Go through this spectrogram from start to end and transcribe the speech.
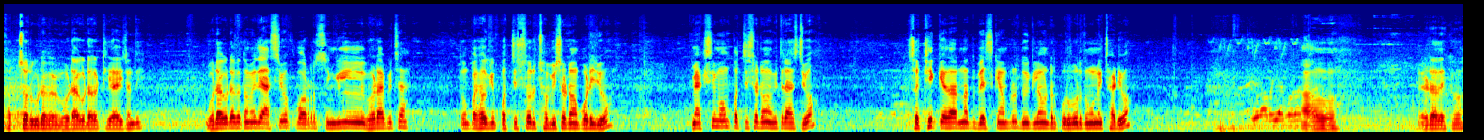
ଖଚର ଗୁଡ଼ାକ ଘୋଡ଼ା ଗୁଡ଼ାକ ଠିଆ ହେଇଛନ୍ତି ଘୋଡ଼ା ଗୁଡ଼ାକ ତୁମେ ଯଦି ଆସିବ ପର୍ ସିଙ୍ଗିଲ୍ ଘୋଡ଼ା ପିଛା ତୁମ ପାଖାପାଖି ପଚିଶଶହରୁ ଛବିଶଶହ ଟଙ୍କା ପଡ଼ିଯିବ ମ୍ୟାକ୍ସିମମ୍ ପଚିଶଶହ ଟଙ୍କା ଭିତରେ ଆସିଯିବ ସେଠି କେଦାରନାଥ ବେସ୍ କ୍ୟାମ୍ପରୁ ଦୁଇ କିଲୋମିଟର ପୂର୍ବରୁ ତୁମକୁ ନେଇ ଛାଡ଼ିବ आउ देखो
